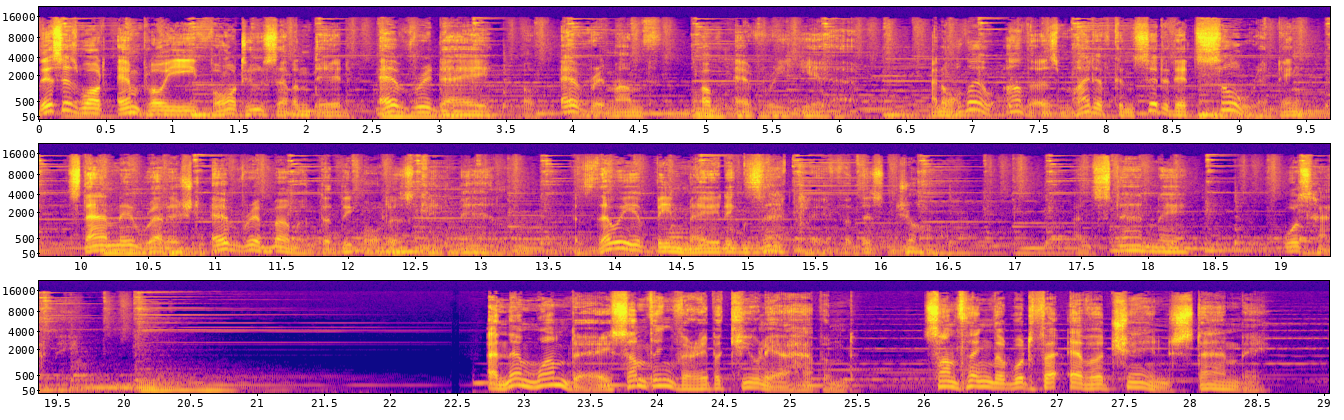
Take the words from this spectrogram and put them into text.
This is what employee 427 did every day of every month of every year. And although others might have considered it soul-rending, Stanley relished every moment that the orders came in, as though he had been made exactly for this job. And Stanley was happy. And then one day, something very peculiar happened. Something that would forever change Stanley.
